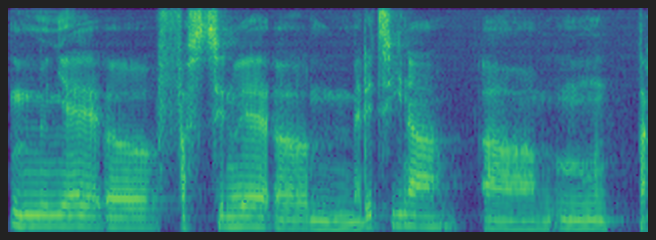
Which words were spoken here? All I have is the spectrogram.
mě uh, fascinuje uh, medicína, a mm, ta,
